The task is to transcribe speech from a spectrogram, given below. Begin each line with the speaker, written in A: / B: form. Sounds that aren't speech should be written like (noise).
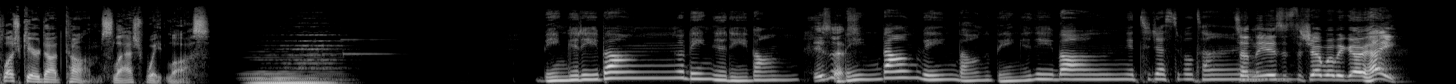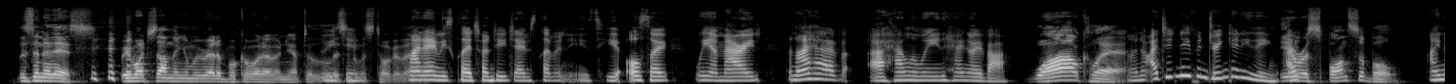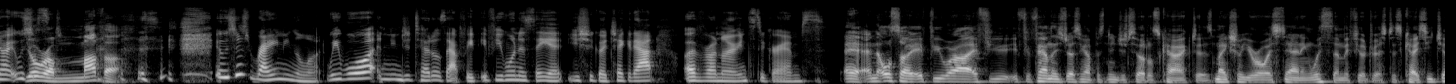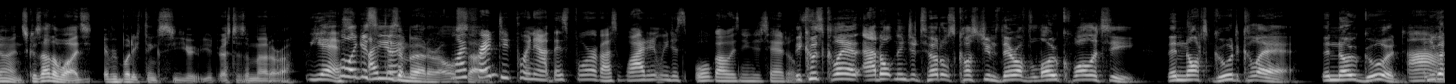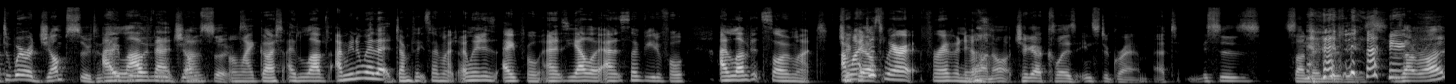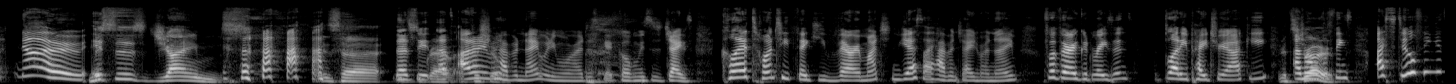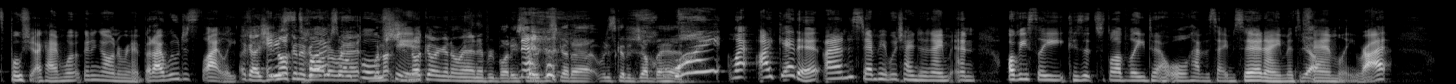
A: plushcare.com slash weight loss.
B: Bingity bong, a bingity bong.
C: Is
B: A
C: it?
B: bing bong, bing bong, a bingity bong. It's adjustable time.
C: Certainly is. It's the show where we go, hey, listen to this. (laughs) we watch something and we read a book or whatever, and you have to
B: Me
C: listen
B: too.
C: to us talk about it.
B: My
C: it.
B: name is Claire Tonti. James Clement is here. Also, we are married, and I have a Halloween hangover.
C: Wow, Claire.
B: I know. I didn't even drink anything. I,
C: Irresponsible.
B: I know. It was
C: You're
B: just,
C: a mother. (laughs)
B: it was just raining a lot. We wore a Ninja Turtles outfit. If you want to see it, you should go check it out over on our Instagrams.
C: Yeah, and also, if you are, if you, if your family's dressing up as Ninja Turtles characters, make sure you're always standing with them. If you're dressed as Casey Jones, because otherwise, everybody thinks you, you're dressed as a murderer.
B: Yes.
C: Well, I guess he is a murderer. Also,
B: My friend did point out there's four of us. Why didn't we just all go as Ninja Turtles?
C: because Claire, adult Ninja Turtles costumes, they're of low quality. They're not good, Claire. They're no good. And you
B: Ah.
C: got to wear a jumpsuit, an
B: I
C: April
B: love that jump-
C: jumpsuit.
B: Oh my gosh, I loved. I'm going to wear that jumpsuit so much. I went as April, and it's yellow, and it's so beautiful. I loved it so much. I
C: Check
B: might
C: out-
B: just wear it forever now.
C: Why not? Check out Claire's Instagram at Mrs. Sunday (laughs) Movies. Is that right?
B: No, it's,
C: Mrs. James (laughs) is her.
B: that's it.
C: Instagram
B: That's, I don't even
C: official.
B: have a name anymore. I just get called Mrs. James. Claire Tonti, thank you very much. And yes, I haven't changed my name for very good reasons. The bloody patriarchy
C: It's
B: and all the things. I still think it's bullshit. Okay, I'm not going to go on a rant, but I will just slightly.
C: Okay, she's
B: It
C: not going to go on a rant. We're not, she's not going on a rant, everybody. So we're just gonna (laughs) we're just gonna jump ahead.
B: Why? Like, I get it. I understand people change their name, and obviously, because it's lovely to all have the same surname as a
C: Yeah.
B: family, right?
